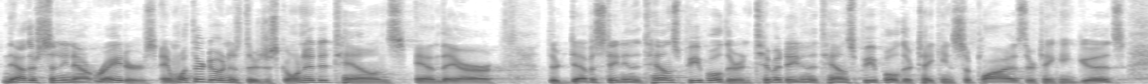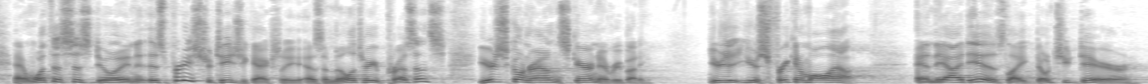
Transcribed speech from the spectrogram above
Now they're sending out raiders. And what they're doing is they're just going into towns and they are, they're devastating the townspeople, they're intimidating the townspeople, they're taking supplies, they're taking goods. And what this is doing is pretty strategic, actually. As a military presence, you're just going around and scaring everybody. You're just, you're just freaking them all out. And the idea is like, don't you dare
